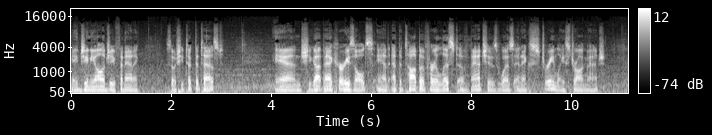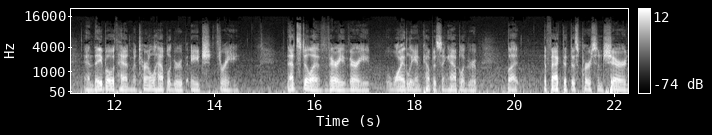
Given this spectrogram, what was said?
a genealogy fanatic. So she took the test and she got back her results. And at the top of her list of matches was an extremely strong match. And they both had maternal haplogroup H3. That's still a very, very widely encompassing haplogroup, but the fact that this person shared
